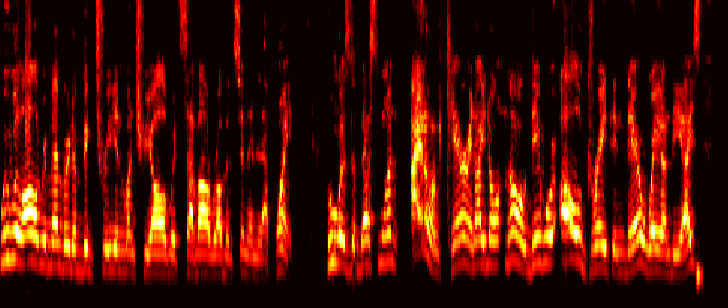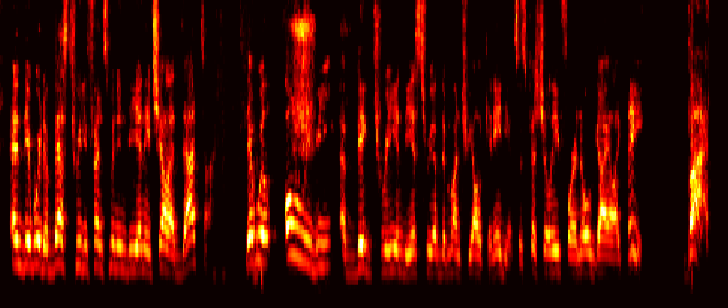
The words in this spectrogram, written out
We will all remember the big three in Montreal with Savard, Robinson, and Lapointe. Who was the best one? I don't care, and I don't know. They were all great in their way on the ice, and they were the best three defensemen in the NHL at that time. There will only be a big three in the history of the Montreal Canadiens, especially for an old guy like me. But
